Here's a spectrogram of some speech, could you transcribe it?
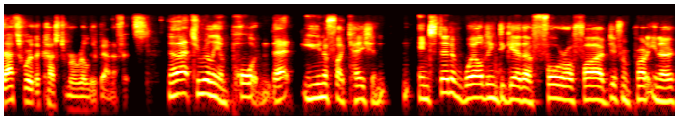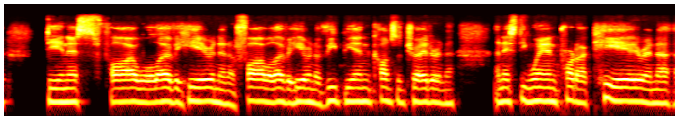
that's where the customer really benefits. Now that's really important that unification. Instead of welding together four or five different product you know dns firewall over here and then a firewall over here and a vpn concentrator and a, an sd-wan product here and a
